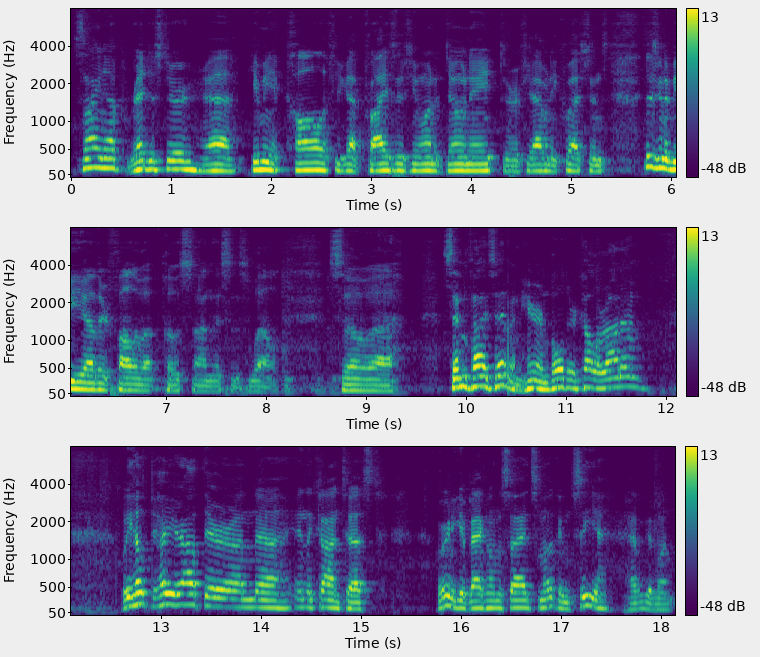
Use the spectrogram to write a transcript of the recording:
sign up, register, uh, give me a call if you got prizes you want to donate or if you have any questions. There's going to be other follow up posts on this as well. So, uh, 757 here in Boulder, Colorado. We hope to have you out there on uh, in the contest. We're going to get back on the side smoking. See ya. Have a good one.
